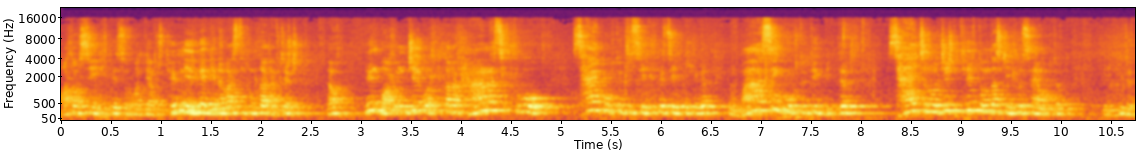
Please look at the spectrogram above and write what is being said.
олон улсын ихтэй сургууль явж тэр нь эргээд инновац технологи авчирч энэ боломжийг болохоор хаанаас эхлэв сайн хүүхдүүдээс эхлэхээс илүү тэгээд баасын хүүхдүүдийг бид нар сайжруулж тэр дундаас илүү сайн хүүхдүүд ерөөдөө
